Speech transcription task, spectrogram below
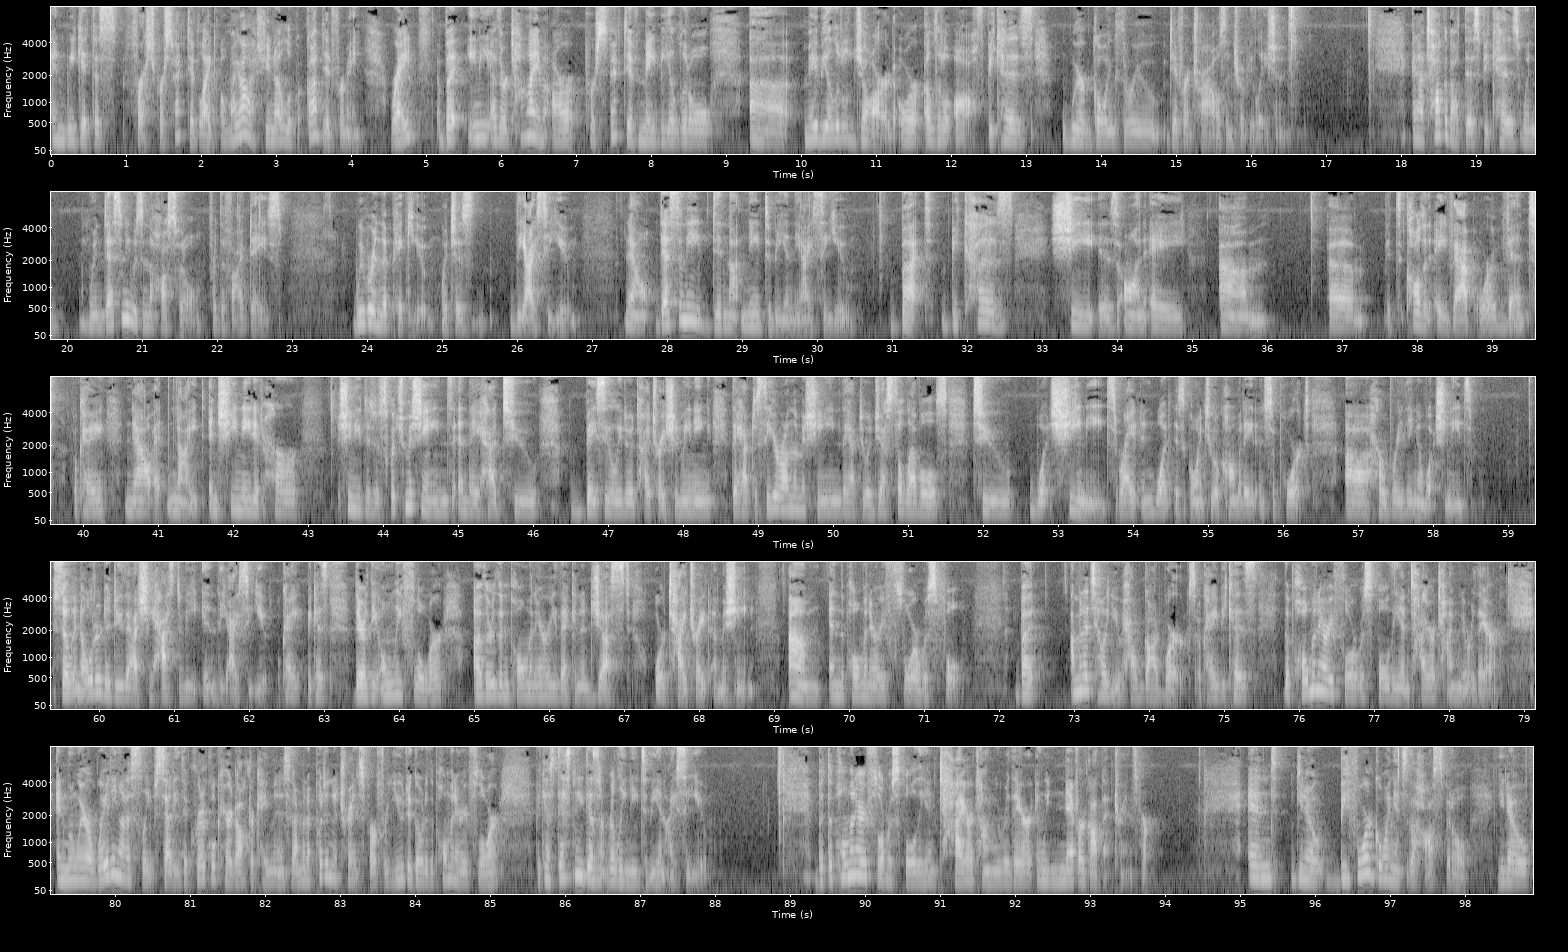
and we get this fresh perspective like oh my gosh you know look what god did for me right? But any other time our perspective may be a little uh, maybe a little jarred or a little off because we're going through different trials and tribulations. And i talk about this because when when destiny was in the hospital for the five days we were in the picu which is the icu now, Destiny did not need to be in the ICU, but because she is on a, um, um, it's called an AVAP or a vent, okay, now at night, and she needed her she needed to switch machines and they had to basically do a titration meaning they have to see her on the machine they have to adjust the levels to what she needs right and what is going to accommodate and support uh, her breathing and what she needs. So, in order to do that, she has to be in the ICU, okay? Because they're the only floor other than pulmonary that can adjust or titrate a machine. Um, and the pulmonary floor was full. But I'm going to tell you how God works, okay? Because the pulmonary floor was full the entire time we were there. And when we were waiting on a sleep study, the critical care doctor came in and said, I'm going to put in a transfer for you to go to the pulmonary floor because Destiny doesn't really need to be in ICU. But the pulmonary floor was full the entire time we were there, and we never got that transfer. And, you know, before going into the hospital, you know,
